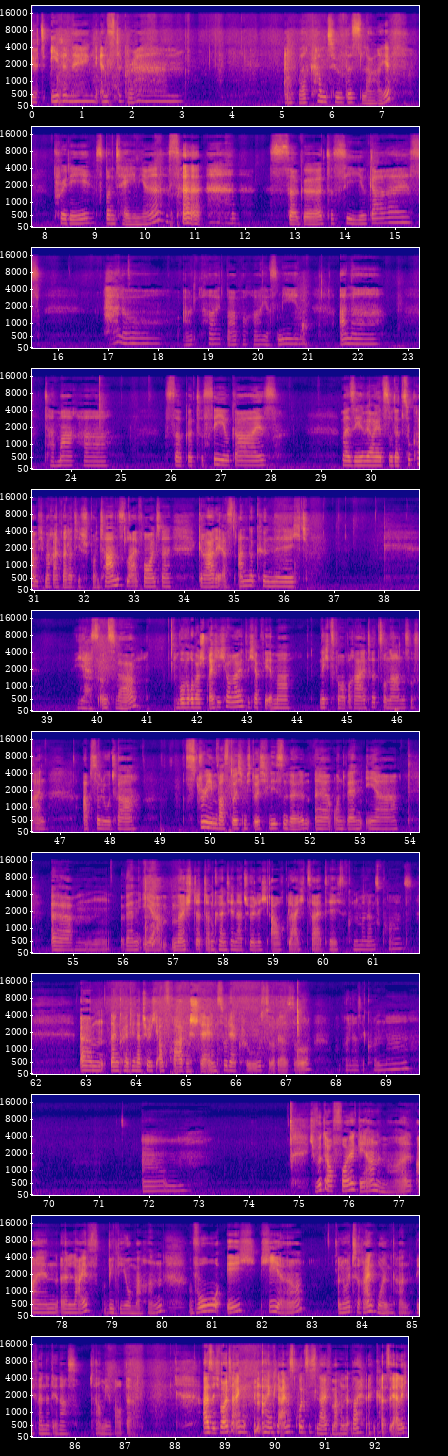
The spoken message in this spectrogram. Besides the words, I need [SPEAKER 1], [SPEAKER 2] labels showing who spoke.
[SPEAKER 1] Good evening, Instagram, and welcome to this live. Pretty spontaneous. so good to see you guys. Hallo, Adelheid, Barbara, Jasmin, Anna, Tamara. So good to see you guys. Mal sehen, wer jetzt so dazu kommt. Ich mache ein relativ spontanes Live heute, gerade erst angekündigt. Yes, und zwar, worüber spreche ich heute? Ich habe wie immer nichts vorbereitet, sondern es ist ein absoluter Stream, was durch mich durchfließen will. Äh, und wenn ihr ähm, wenn ihr möchtet, dann könnt ihr natürlich auch gleichzeitig, Sekunde mal ganz kurz, ähm, dann könnt ihr natürlich auch Fragen stellen zu der Cruise oder so. Hoppala, Sekunde. Ähm ich würde auch voll gerne mal ein äh, Live-Video machen, wo ich hier Leute reinholen kann. Wie fändet ihr das? Tell me about that. Also ich wollte ein, ein kleines, kurzes Live machen, weil ganz ehrlich,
